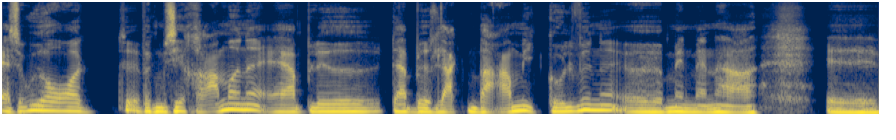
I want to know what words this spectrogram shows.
altså udover hvad kan man sige, rammerne er blevet, der er blevet lagt varme i gulvene, øh, men man har øh,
